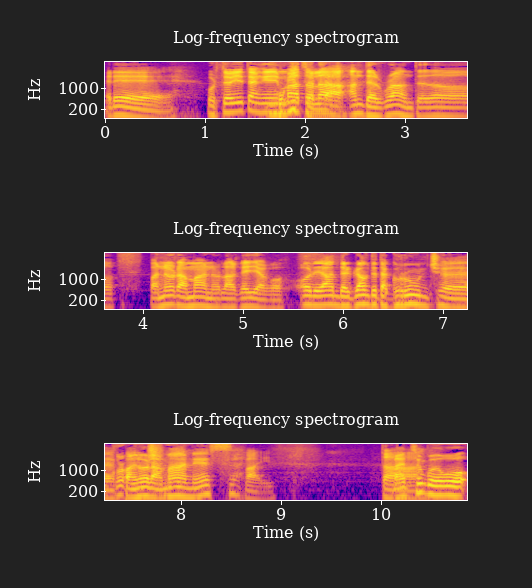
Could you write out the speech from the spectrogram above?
ere... Urte horietan gehien bat, Mugitzen da. underground, edo panorama, nola gehiago. Hori underground eta grunge, eh, Grunge. panoraman, ez? Bai. Ta... Ba, entzungo dugu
